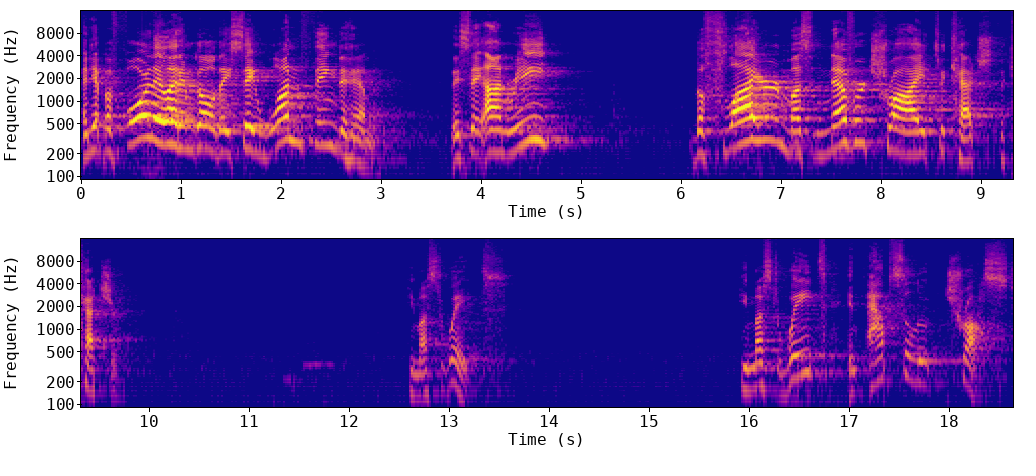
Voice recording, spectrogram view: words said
And yet, before they let him go, they say one thing to him. They say, Henri, the flyer must never try to catch the catcher. He must wait. He must wait in absolute trust.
